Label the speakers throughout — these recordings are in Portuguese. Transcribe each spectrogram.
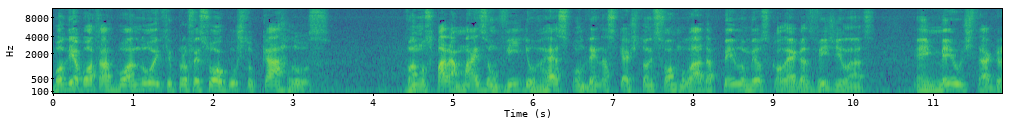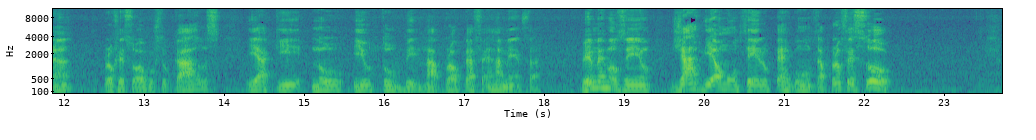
Speaker 1: Bom dia, boa tarde, boa noite, professor Augusto Carlos. Vamos para mais um vídeo respondendo as questões formuladas pelos meus colegas vigilantes em meu Instagram, professor Augusto Carlos, e aqui no YouTube, na própria ferramenta. Viu, meu irmãozinho? Jardiel Monteiro pergunta, professor,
